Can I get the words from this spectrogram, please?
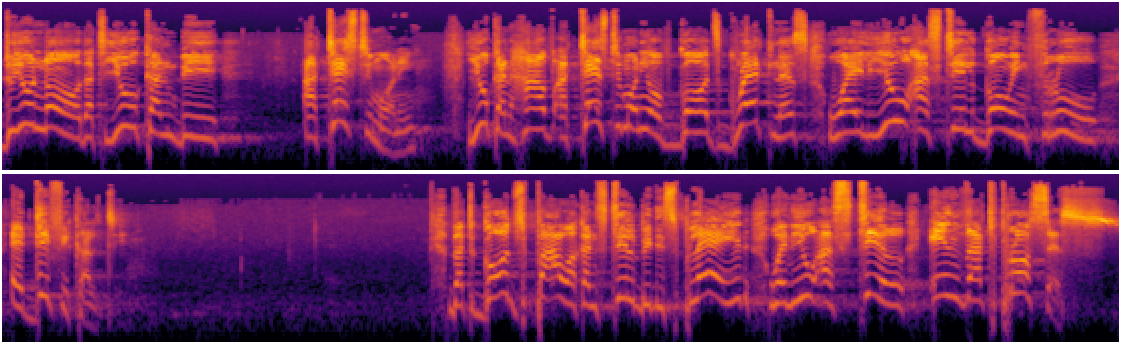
Do you know that you can be a testimony? You can have a testimony of God's greatness while you are still going through a difficulty. That God's power can still be displayed when you are still in that process.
